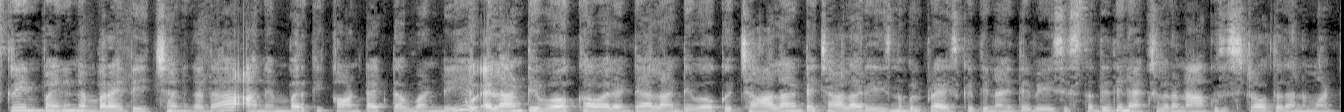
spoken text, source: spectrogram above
స్క్రీన్ పైన నెంబర్ అయితే ఇచ్చాను కదా ఆ నెంబర్కి కాంటాక్ట్ అవ్వండి. ఎలాంటి వర్క్ కావాలంటే అలాంటి వర్క్ చాలా అంటే చాలా రీజనబుల్ ప్రైస్కి తినైతే అయితే వేసిస్తుంది. దీని యాక్చువల్గా నాకు సిస్టర్ అవుతుంది అనమాట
